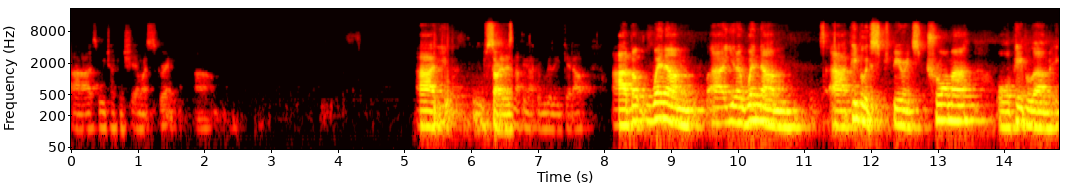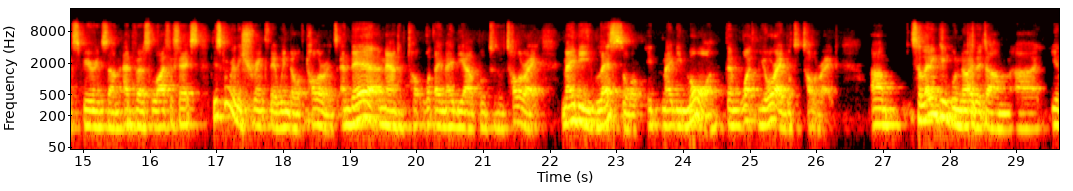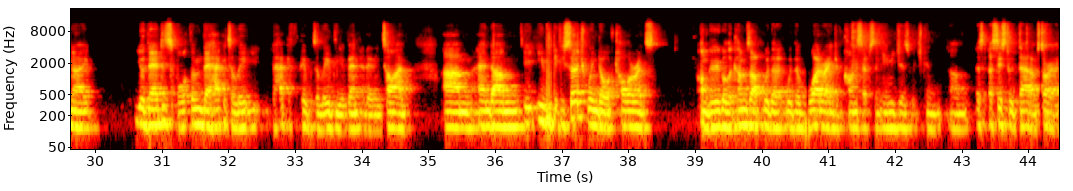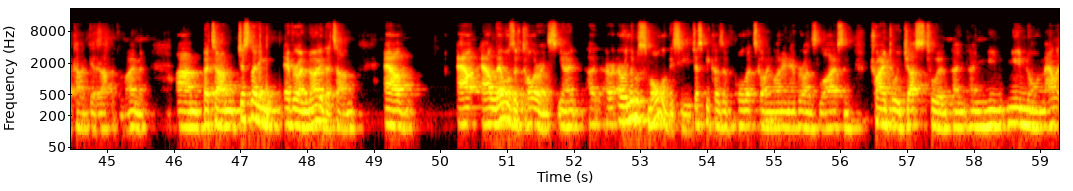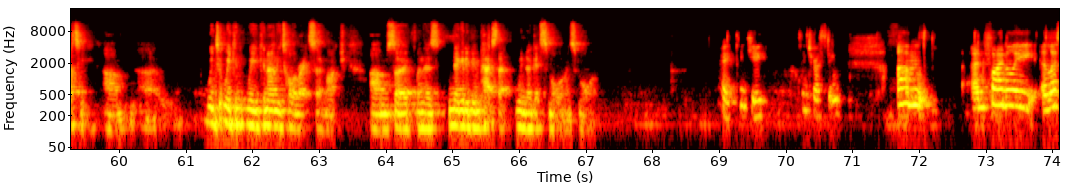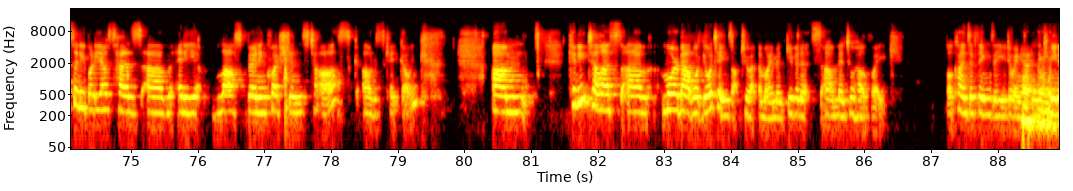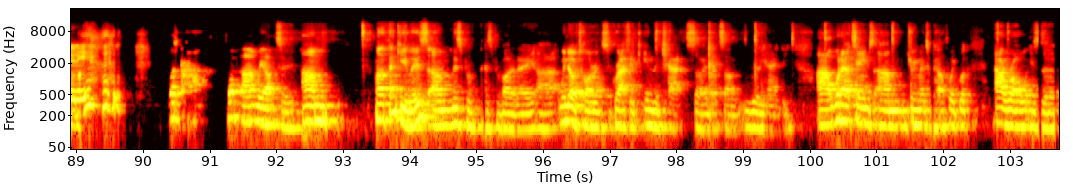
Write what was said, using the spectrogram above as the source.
uh, so which I can share my screen. Um, uh, you, sorry, there's nothing I can really get up. Uh, but when, um, uh, you know, when um, uh, people experience trauma or people um, experience um, adverse life effects, this can really shrink their window of tolerance and their amount of what they may be able to tolerate may be less or it may be more than what you're able to tolerate. Um, so letting people know that um, uh, you know you're there to support them. They're happy to leave. Happy for people to leave the event at any time. Um, and um, if, if, you search window of tolerance on Google, it comes up with a with a wide range of concepts and images which can um, assist with that. I'm sorry I can't get it up at the moment. Um, but just letting everyone know that our our, our levels of tolerance, you know, are, are, a little smaller this year just because of all that's going on in everyone's lives and trying to adjust to a, a, a new, new normality. Um, uh, we, we, can, we can only tolerate so much. Um, so when there's negative impacts, that window gets smaller and smaller. Great, thank you. It's interesting. Um, and finally, unless anybody else has um, any last burning questions to ask, I'll just keep going. Um, can you tell us um, more about what your team's up to at the moment, given it's uh, Mental Health Week? What kinds of things are you doing out in the community? what, what are we up to? Well, thank you, Liz. Um, Liz has provided a uh, window of tolerance graphic in the chat, so that's um, really handy. Uh, what our teams um, during Mental Health Week, look, our role is the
